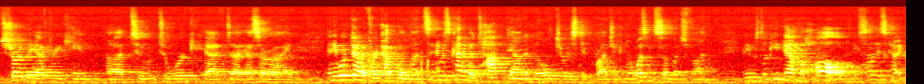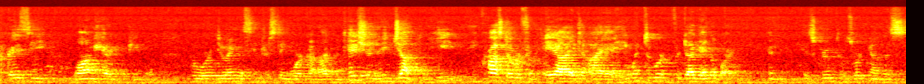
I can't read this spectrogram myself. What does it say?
shortly after he came uh, to, to work at uh, SRI. And he worked on it for a couple of months, and it was kind of a top-down and militaristic project, and it wasn't so much fun. And he was looking down the hall, and he saw these kind of crazy, long-haired people who were doing this interesting work on augmentation, and he jumped. And he, he crossed over from AI to IA. He went to work for Doug Engelbart and his group that was working on this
